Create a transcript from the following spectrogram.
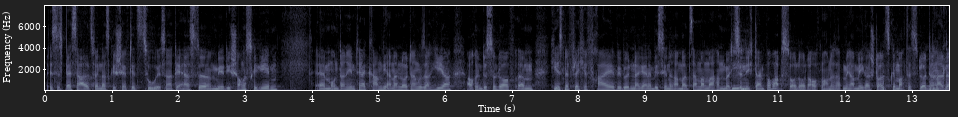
Es ist besser, als wenn das Geschäft jetzt zu ist. Dann hat der erste mir die Chance gegeben. Ähm, und dann hinterher kamen die anderen Leute und haben gesagt, hier, auch in Düsseldorf, ähm, hier ist eine Fläche frei, wir würden da gerne ein bisschen Rambazamba machen, möchtest hm. du nicht deinen Pop-Up-Store dort aufmachen? Das hat mich auch mega stolz gemacht, dass die Leute dann halt,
